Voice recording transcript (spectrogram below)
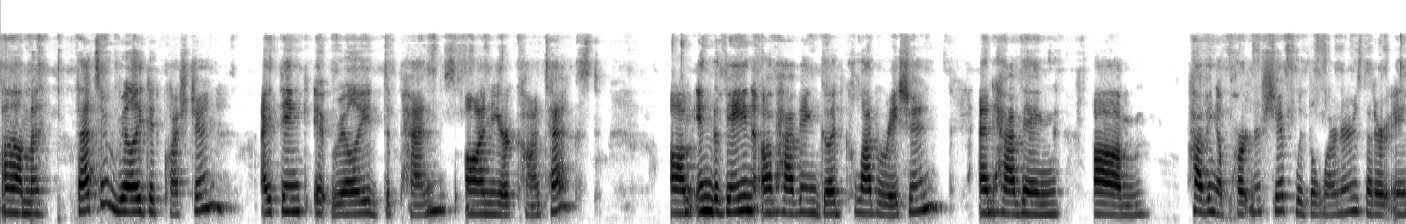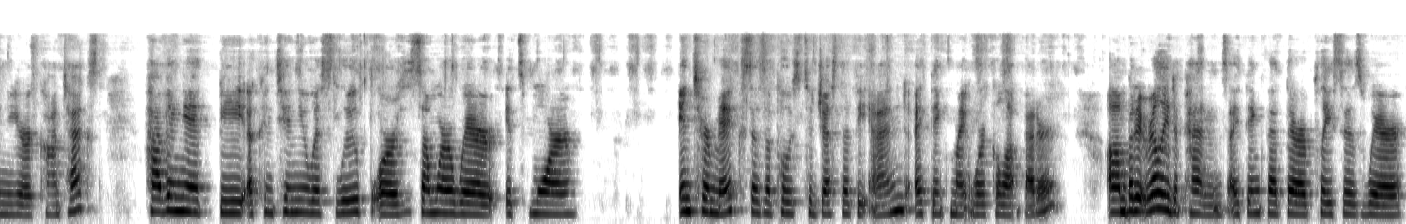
Um, that's a really good question. I think it really depends on your context. Um, in the vein of having good collaboration and having um, having a partnership with the learners that are in your context, having it be a continuous loop or somewhere where it's more intermixed as opposed to just at the end, I think might work a lot better. Um, but it really depends. I think that there are places where,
